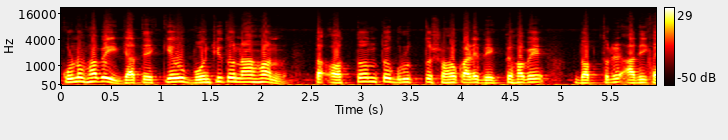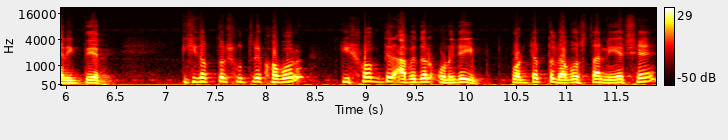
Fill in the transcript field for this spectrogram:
কোনোভাবেই যাতে কেউ বঞ্চিত না হন, তা অত্যন্ত গুরুত্ব সহকারে দেখতে হবে দপ্তরের আধিকারিকদের। কৃষি দপ্তর সূত্রে খবর, কৃষকদের আবেদন অনুযায়ী পর্যাপ্ত ব্যবস্থা নিয়েছে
